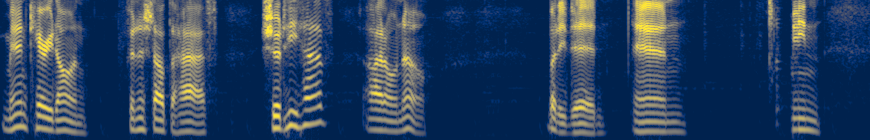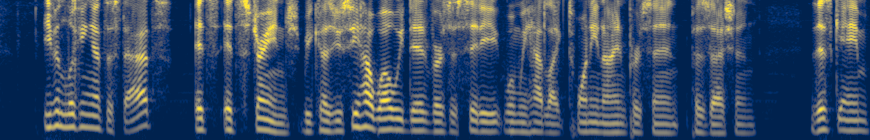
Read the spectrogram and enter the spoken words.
man carried on, finished out the half. Should he have? I don't know but he did. And I mean, even looking at the stats, it's it's strange because you see how well we did versus City when we had like 29% possession. This game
